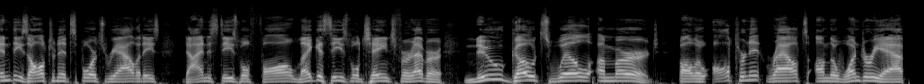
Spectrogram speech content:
In these alternate sports realities, dynasties will fall, legacies will change forever, new goats will emerge. Follow alternate routes on the Wondery app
